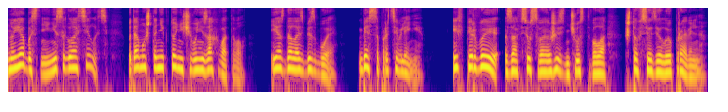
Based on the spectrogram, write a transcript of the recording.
Но я бы с ней не согласилась, потому что никто ничего не захватывал. Я сдалась без боя, без сопротивления. И впервые за всю свою жизнь чувствовала, что все делаю правильно.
